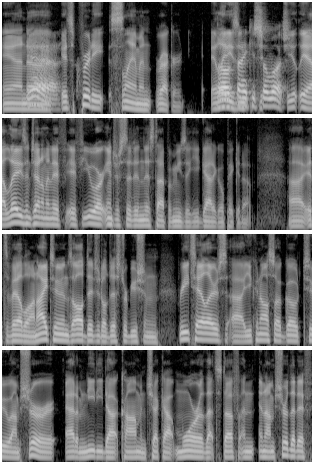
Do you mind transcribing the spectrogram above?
and uh, yeah. it's pretty slamming record. oh, thank you so much. Yeah, ladies and gentlemen, if if you are interested in this type of music, you got to go pick it up. Uh, it's available on iTunes, all digital distribution retailers. Uh, you can also go to, I'm sure, adamnitti.com and check out more of that stuff. And and I'm sure that if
